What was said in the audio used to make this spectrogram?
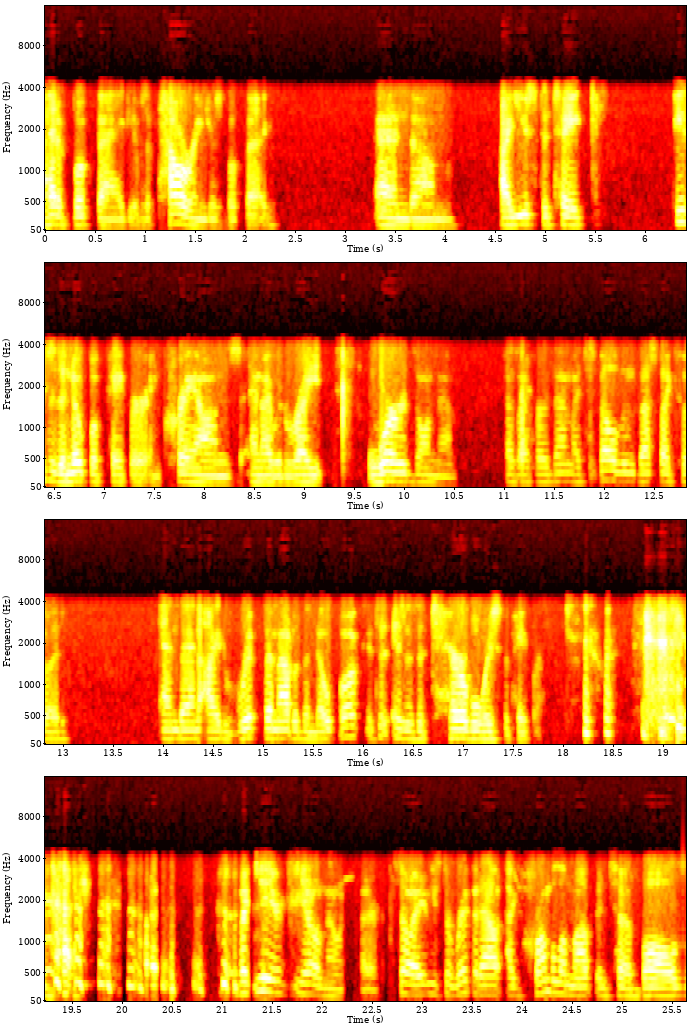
I had a book bag. It was a Power Rangers book bag, and um, I used to take pieces of notebook paper and crayons, and I would write words on them as I heard them. I'd spell them the best I could, and then I'd rip them out of the notebook. It's a, it is a terrible waste of paper. but, but you you don't know any better. So I used to rip it out. I'd crumble them up into balls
